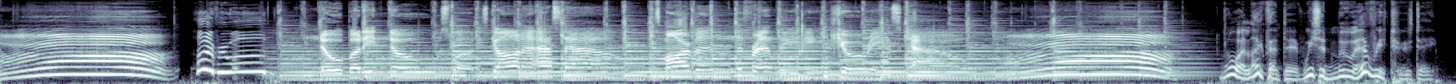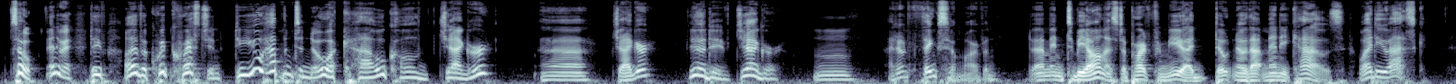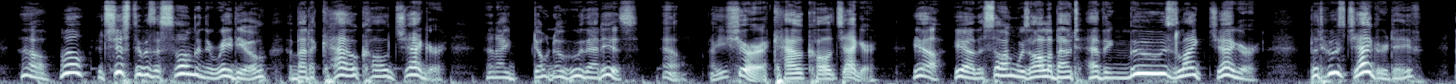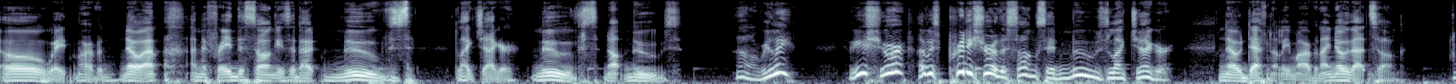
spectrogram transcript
Hi, everyone. Nobody knows what he's gonna ask now. It's Marvin, the friendly, curious cow. Oh, I like that, Dave. We should moo every Tuesday. So, anyway, Dave, I have a quick question. Do you happen to know a cow called Jagger? Uh, Jagger? Yeah, Dave, Jagger. Hmm. I don't think so, Marvin. I mean, to be honest, apart from you, I don't know that many cows. Why do you ask? Oh, well, it's just there was a song on the radio about a cow called Jagger, and I don't know who that is. Oh, are you sure? A cow called Jagger? Yeah, yeah, the song was all about having moos like Jagger. But who's Jagger, Dave? Oh, wait, Marvin. No, I'm, I'm afraid the song is about moves like Jagger. Moves, not moves. Oh, really? Are you sure? I was pretty sure the song said moos like Jagger. No, definitely, Marvin. I know that song.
